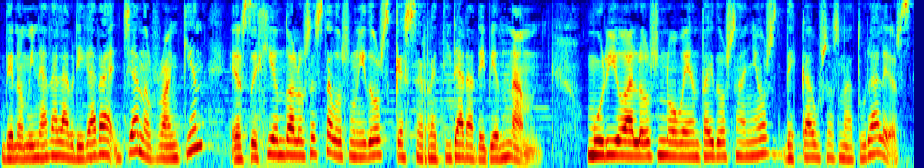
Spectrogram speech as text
denominada la Brigada Janet Rankin, exigiendo a los Estados Unidos que se retirara de Vietnam. Murió a los 92 años de causas naturales.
